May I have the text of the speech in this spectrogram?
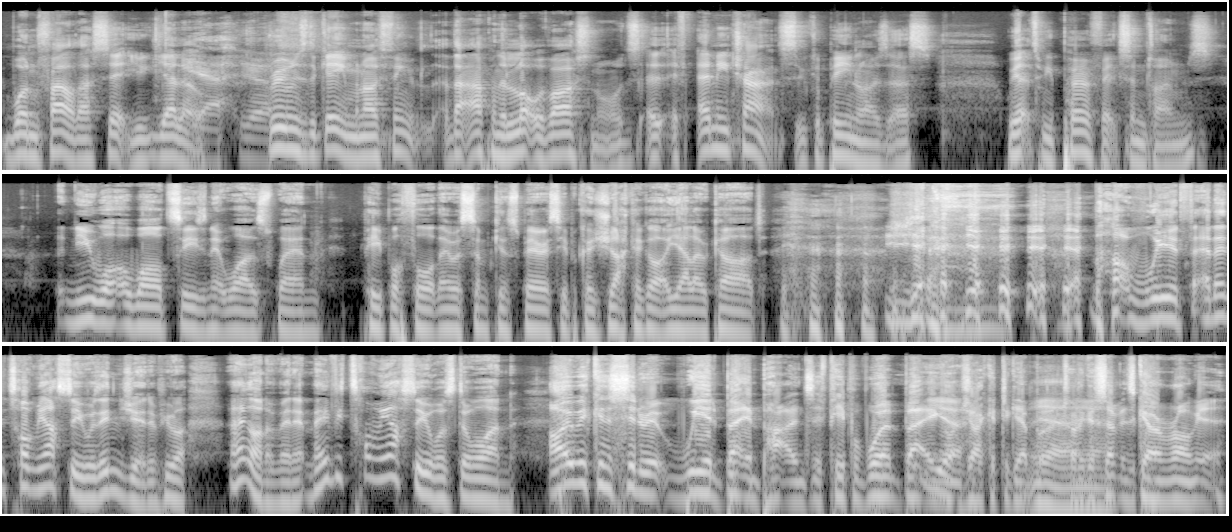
one foul, that's it. You yellow, Yeah, yeah. ruins the game. And I think that happened a lot with Arsenal. Uh, if any chance you could penalise us, we had to be perfect sometimes. Knew what a wild season it was when people thought there was some conspiracy because Xhaka got a yellow card. yeah, yeah. that weird. And then Tomiyasu was injured, and people were like, hang on a minute, maybe Tomiyasu was the one. I would consider it weird betting patterns if people weren't betting Yeah. on Xhaka to get booked, Yeah, trying to get something's going wrong here.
